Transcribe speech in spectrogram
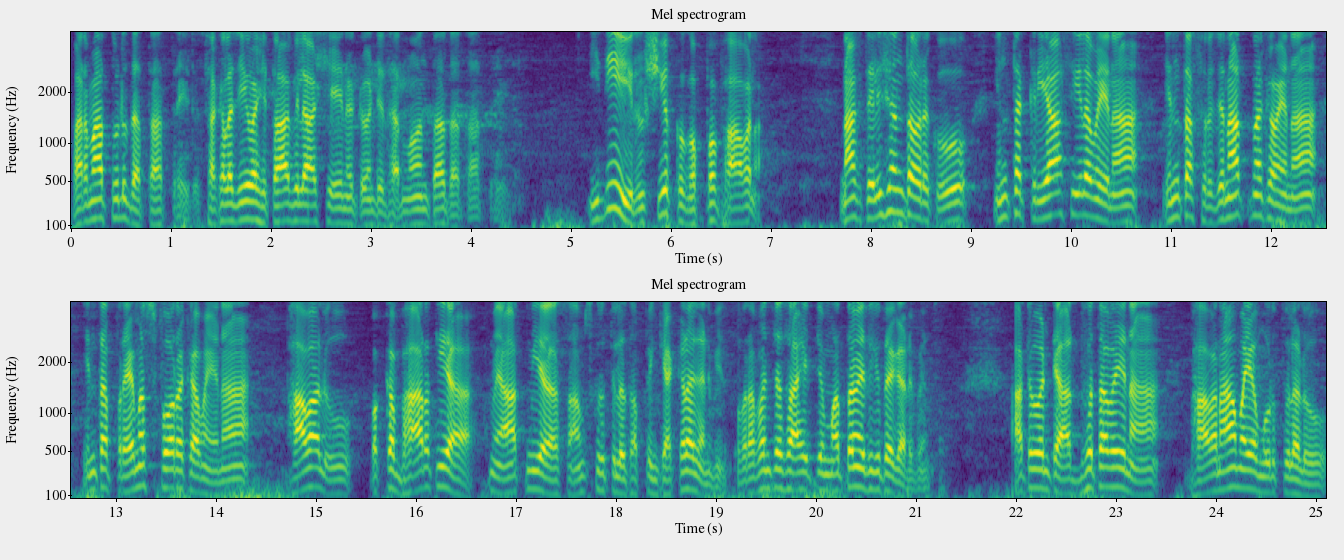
పరమాత్ముడు దత్తాత్రేయుడు. సకల జీవ హితాభిలాషి అయినటువంటి ధర్మం అంతా దత్తాత్రేయుడు. ఇది ఋషి యొక్క గొప్ప భావన. నాకు తెలిసినంతవరకు ఇంత క్రియాశీలమైన ఇంత సృజనాత్మకమైన ఇంత ప్రేమస్ఫోరకమైన భావాలు ఒక్క భారతీయ ఆత్మీయ సంస్కృతిలో తప్ప ఇంకెక్కడా కనిపించవు. ప్రపంచ సాహిత్యం మొత్తం ఎదిగితే కనిపించదు అటువంటి అద్భుతమైన భావనామయ మూర్తులలో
